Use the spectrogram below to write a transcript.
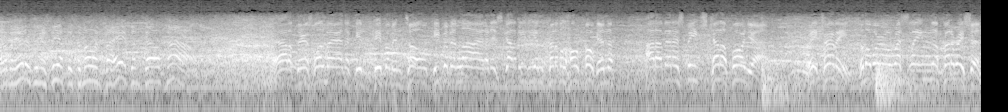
It'll be interesting to see if the Samoans behave themselves now. Well, if there's one man that can keep him in tow, keep him in line, and it's got to be the incredible Hulk Hogan out of Venice Beach, California, returning to the World Wrestling Federation.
